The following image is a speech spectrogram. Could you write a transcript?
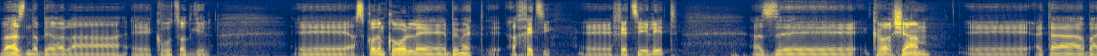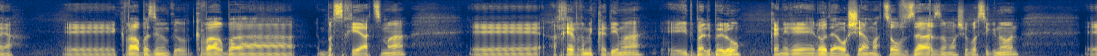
ואז נדבר על הקבוצות גיל. אה, אז קודם כל, באמת, החצי, חצי עילית. אז כבר שם הייתה בעיה. כבר בזינוק, כבר בשחייה עצמה, החבר'ה מקדימה התבלבלו, כנראה, לא יודע, או שהמצוף זז או משהו בסגנון, אה,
